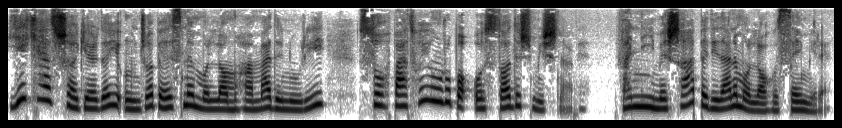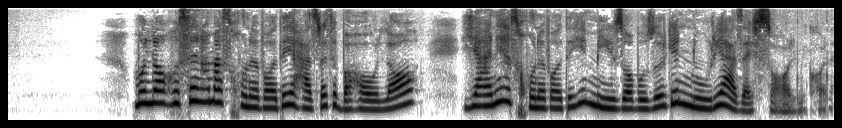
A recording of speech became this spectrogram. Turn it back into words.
یکی از شاگردای اونجا به اسم ملا محمد نوری صحبتهای اون رو با استادش میشنوه و نیمه شب به دیدن ملا حسین میره. ملا حسین هم از خانواده حضرت بهاءالله یعنی از خانواده میرزا بزرگ نوری ازش سوال می‌کنه.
